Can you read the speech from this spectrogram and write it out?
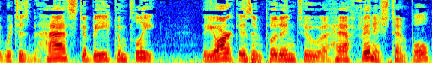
which is, has to be complete. The ark isn't put into a half finished temple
